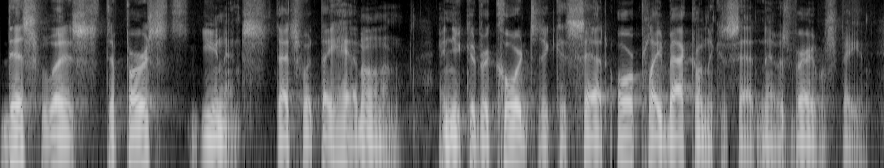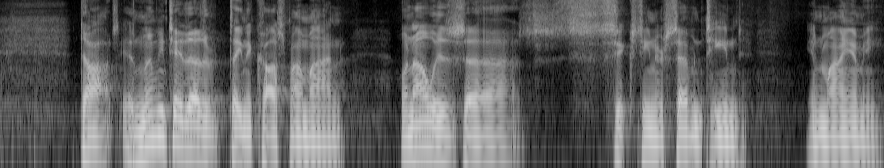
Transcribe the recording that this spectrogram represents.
This was the first units. That's what they had on them. And you could record to the cassette or play back on the cassette, and it was variable speed. Dot. And let me tell you the other thing that crossed my mind. When I was uh, 16 or 17 in Miami,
